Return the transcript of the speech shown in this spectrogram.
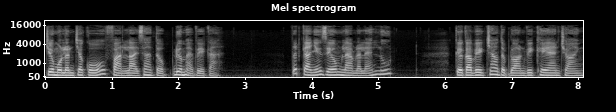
Chưa một lần cha cố phản lại gia tộc Đưa mẹ về cả. Tất cả những gì ông làm là lén lút. Kể cả việc trao tập đoàn VKN cho anh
